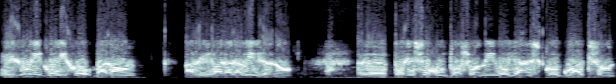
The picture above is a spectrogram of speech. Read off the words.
el único hijo varón arriesgara la vida, ¿no? Eh, por eso junto a su amigo Jan Scott Watson,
